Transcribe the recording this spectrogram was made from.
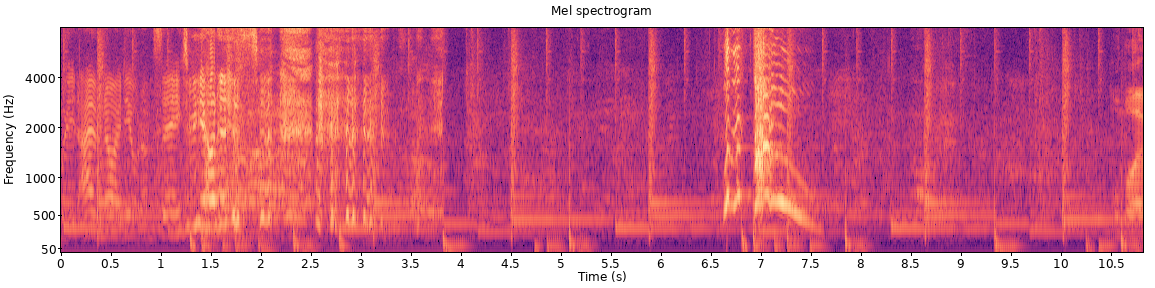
Wait, I have no idea what I'm saying to be honest. oh my,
